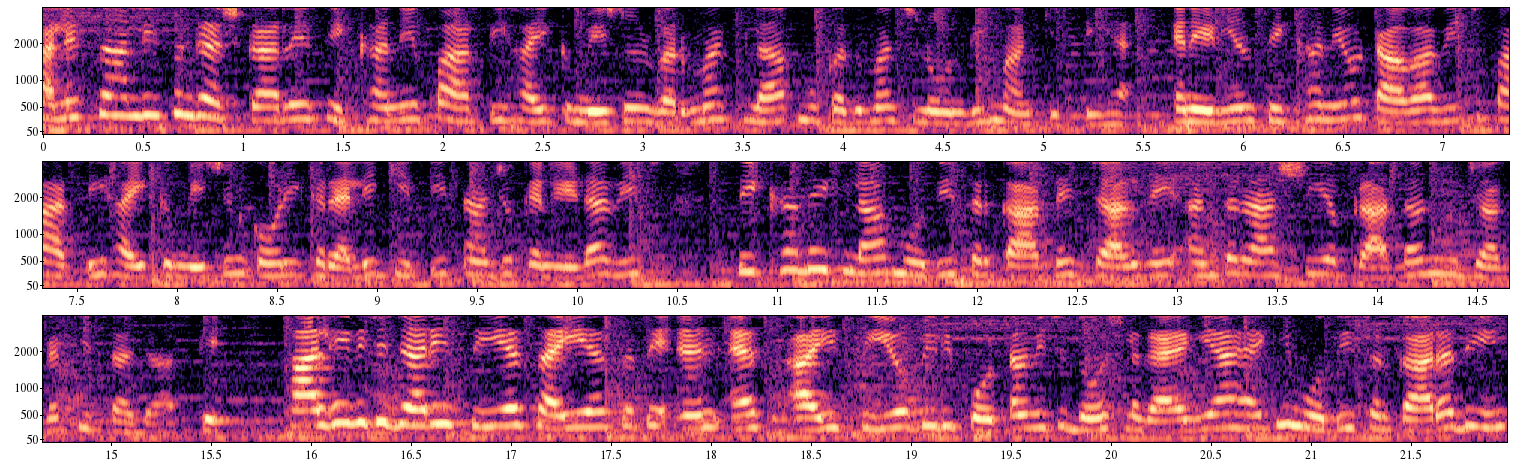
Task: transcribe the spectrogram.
ਖਾਲਿਸਤਾਨ ਲਈ ਸੰਘਰਸ਼ ਕਰ ਰਹੇ ਸਿੱਖਾਂ ਨੇ ਭਾਰਤੀ ਹਾਈ ਕਮਿਸ਼ਨਰ ਵਰਮਾ ਖਿਲਾਫ ਮੁਕੱਦਮਾ ਚਲਾਉਣ ਦੀ ਮੰਗ ਕੀਤੀ ਹੈ। ਕੈਨੇਡੀਅਨ ਸਿੱਖਾਂ ਨੇ ਓਟਾਵਾ ਵਿੱਚ ਭਾਰਤੀ ਹਾਈ ਕਮਿਸ਼ਨ ਕੋਲ ਇੱਕ ਰੈਲੀ ਕੀਤੀ ਤਾਂ ਜੋ ਕੈਨੇਡਾ ਵਿੱਚ ਸਿੱਖਾਂ ਦੇ ਖਿਲਾਫ ਮੋਦੀ ਸਰਕਾਰ ਦੇ ਚੱਲ ਰਹੇ ਅੰਤਰਰਾਸ਼ਟਰੀ ਅਪਰਾਧਾਂ ਨੂੰ ਉਜਾਗਰ ਕੀਤਾ ਜਾ ਸਕੇ। ਹਾਲ ਹੀ ਵਿੱਚ ਜਾਰੀ CSIS ਅਤੇ NSICOB ਰਿਪੋਰਟਾਂ ਵਿੱਚ ਦੋਸ਼ ਲਗਾਇਆ ਗਿਆ ਹੈ ਕਿ ਮੋਦੀ ਸਰਕਾਰ ਅਧੀਨ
